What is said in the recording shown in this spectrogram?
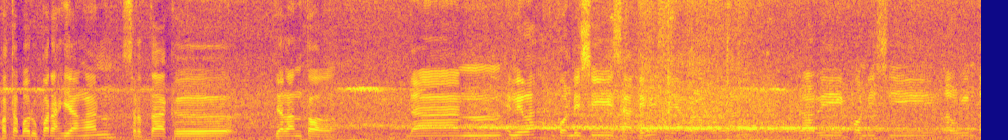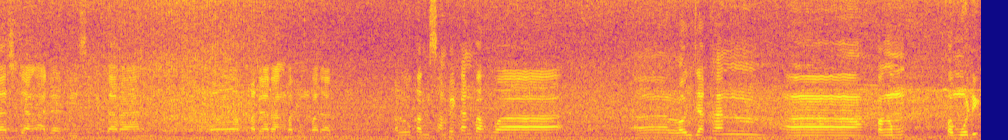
Kota Baru Parahyangan serta ke jalan tol. Dan inilah kondisi saat ini saya dari kondisi lalu lintas yang ada di sekitaran eh, Padarang Bandung Barat. Perlu kami sampaikan bahwa eh, lonjakan pengem- pemudik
